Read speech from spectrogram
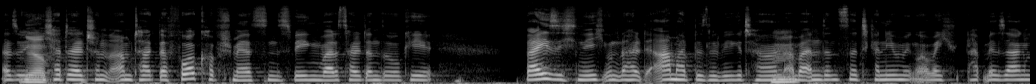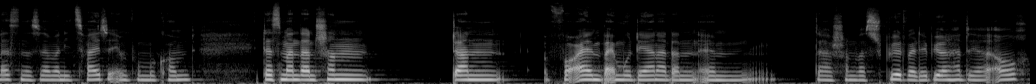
Also Ja. ich hatte halt schon am Tag davor Kopfschmerzen, deswegen war das halt dann so, okay, weiß ich nicht. Und halt der Arm hat ein bisschen wehgetan, Mhm. aber ansonsten hatte ich keine Nebenwirkungen. Aber ich habe mir sagen lassen, dass wenn man die zweite Impfung bekommt, dass man dann schon dann vor allem bei Moderna dann ähm, da schon was spürt, weil der Björn hatte ja auch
